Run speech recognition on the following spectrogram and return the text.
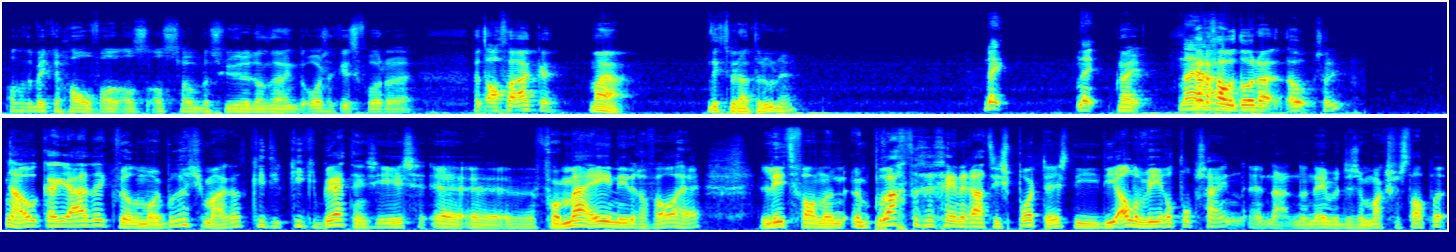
Altijd een beetje half. Als, als, als zo'n blessure dan uiteindelijk de oorzaak is voor eh, het afhaken. Maar ja, niks meer aan te doen, hè? Nee. Nee. Nee. Nou Nou, ja, dan gaan we door naar... Oh, sorry. Nou, kijk, ja, ik wilde een mooi bruggetje maken. Kiki, Bertens is eh, eh, voor mij in ieder geval hè, lid van een, een prachtige generatie sporters die, die alle wereldtop zijn. Eh, nou, dan nemen we dus een Max Verstappen,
